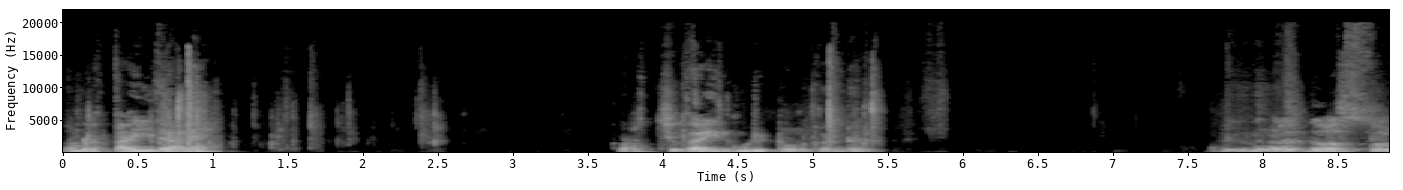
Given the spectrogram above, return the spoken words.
നമ്മുടെ തൈരാണ്. കുറച്ച് തൈരും കൂടി ഇട്ട് കൊടുക്കുന്നുണ്ട് അപ്പോൾ ഇത് നിങ്ങൾ ദിവസവും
